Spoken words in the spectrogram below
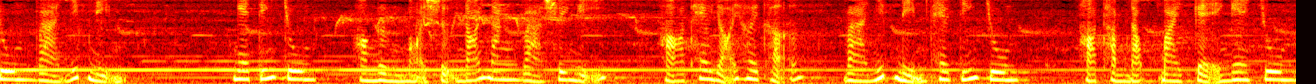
chuông và nhiếp niệm nghe tiếng chuông, họ ngừng mọi sự nói năng và suy nghĩ. Họ theo dõi hơi thở và nhiếp niệm theo tiếng chuông. Họ thầm đọc bài kệ nghe chuông.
